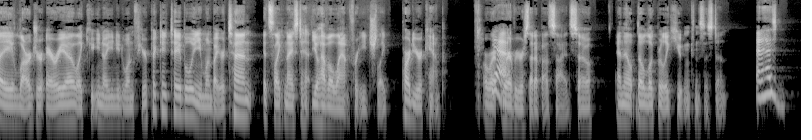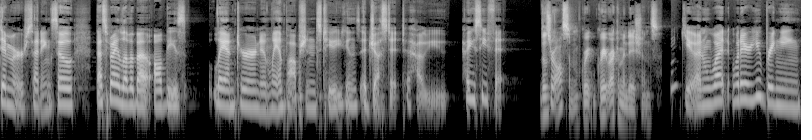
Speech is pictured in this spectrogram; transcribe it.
a larger area, like you, you know, you need one for your picnic table, you need one by your tent. It's like nice to ha- you'll have a lamp for each like part of your camp or Yeah. wherever you're set up outside. So and they'll they'll look really cute and consistent. and it has dimmer settings. So that's what I love about all these lantern and lamp options too. You can adjust it to how you how you see fit. Those are awesome. Great great recommendations. Thank you. And what what are you bringing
